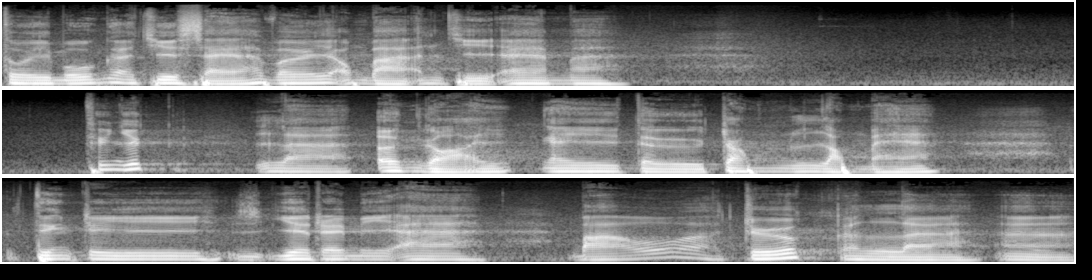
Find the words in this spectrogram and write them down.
Tôi muốn à, chia sẻ với ông bà anh chị em à. Thứ nhất là ơn gọi ngay từ trong lòng mẹ. Tiên tri Jeremiah báo trước là à,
